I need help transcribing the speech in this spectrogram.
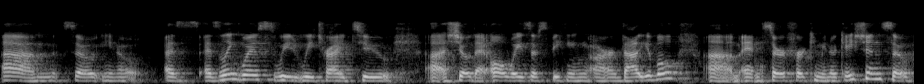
Um, so, you know, as, as linguists, we, we try to uh, show that all ways of speaking are valuable um, and serve for communication. So,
